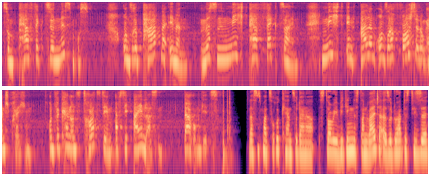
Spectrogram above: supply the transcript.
zum Perfektionismus. Unsere PartnerInnen müssen nicht perfekt sein, nicht in allem unserer Vorstellung entsprechen. Und wir können uns trotzdem auf sie einlassen. Darum geht's. Lass uns mal zurückkehren zu deiner Story. Wie ging das dann weiter? Also du hattest diese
